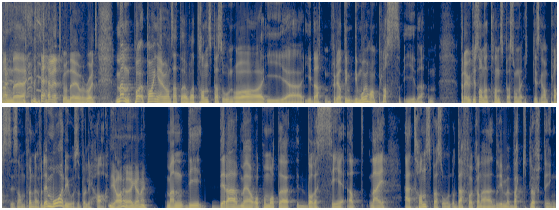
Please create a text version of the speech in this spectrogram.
Men eh, jeg vet ikke om det er overroids. Men po poenget er uansett å være transperson og i uh, idretten. Fordi de, de må jo ha en plass i idretten. For det er jo ikke sånn at transpersoner ikke skal ha en plass i samfunnet. For det må de jo selvfølgelig ha. Ja, ja, jeg er enig. Men de, det der med å på en måte bare se at Nei, jeg er transperson, og derfor kan jeg drive med vektløfting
